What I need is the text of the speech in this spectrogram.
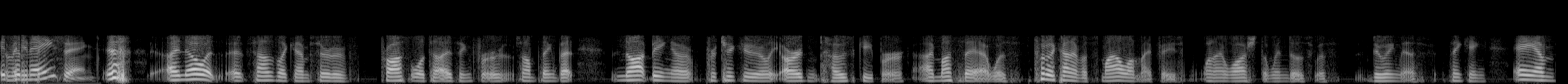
It's mean, amazing. I know it, it sounds like I'm sort of proselytizing for something, but not being a particularly ardent housekeeper, I must say I was put a kind of a smile on my face when I washed the windows with doing this, thinking, "Hey, I'm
